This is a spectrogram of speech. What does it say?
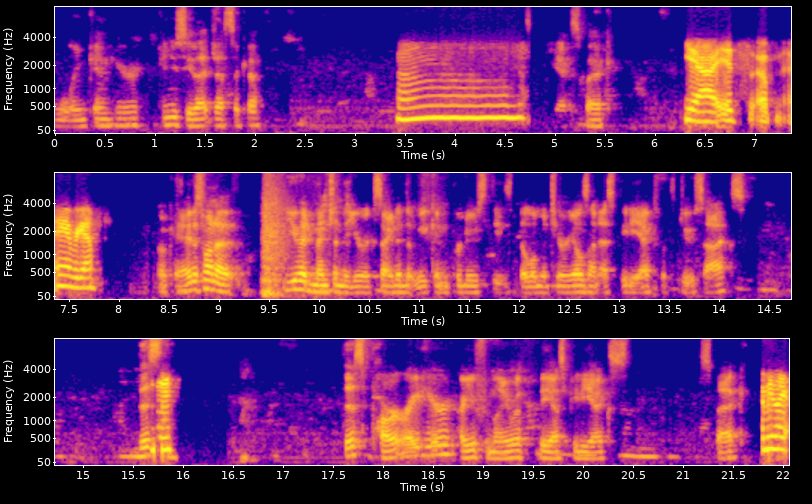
link in here. Can you see that, Jessica? Um, spec. yeah, it's up. There we go. Okay, I just want to. You had mentioned that you're excited that we can produce these bill of materials on SPDX with DoSOCS. This this part right here. Are you familiar with the SPDX spec? I mean, like,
